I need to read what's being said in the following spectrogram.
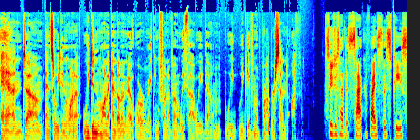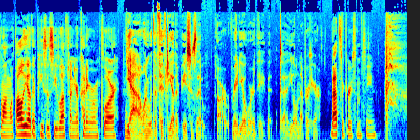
And um, and so we didn't want to we didn't want to end on a note where we're making fun of him. We thought we'd um, we'd, we'd give him a proper send off. So you just had to sacrifice this piece along with all the other pieces you left on your cutting room floor. Yeah, along with the fifty other pieces that are radio worthy that uh, you'll never hear. That's a gruesome scene.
